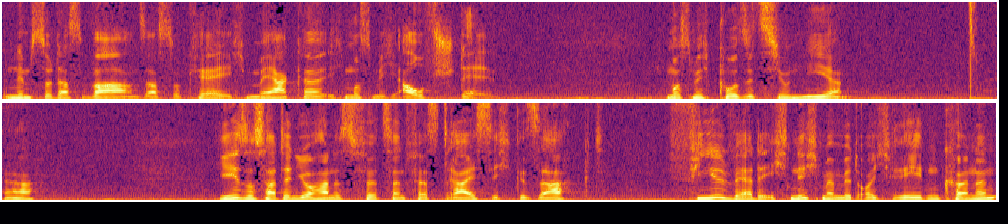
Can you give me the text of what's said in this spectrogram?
nimmst du das wahr und sagst, okay, ich merke, ich muss mich aufstellen. Ich muss mich positionieren. Ja? Jesus hat in Johannes 14, Vers 30 gesagt, viel werde ich nicht mehr mit euch reden können,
